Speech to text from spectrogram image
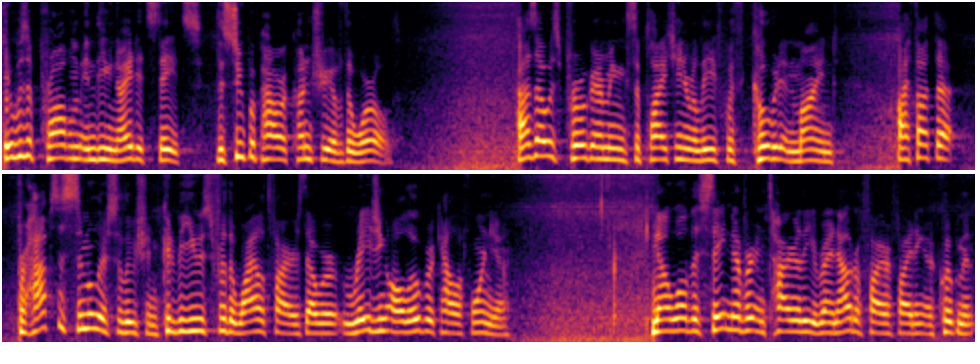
It was a problem in the United States, the superpower country of the world. As I was programming supply chain relief with COVID in mind, I thought that perhaps a similar solution could be used for the wildfires that were raging all over California. Now, while the state never entirely ran out of firefighting equipment,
